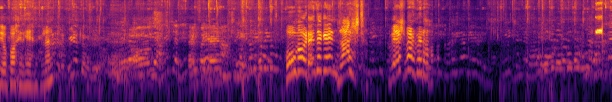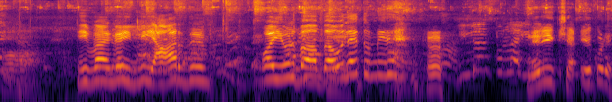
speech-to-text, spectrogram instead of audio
ಯಪ್ಪ ಏನಿಲ್ಲ ಹೋಗೋ ಸೆಕೆಂಡ್ ಲಾಸ್ಟ್ ವೇಸ್ಟ್ ಮಾಡಬೇಡ. ಇವಾಗ ಇಲ್ಲಿ ಯಾರ್ದು? ಓ ಇವಳು ಬೌಲೇ ತುಂಬಿದೆ. ನಿರೀಕ್ಷೆ ಈ ಕೊಡಿ.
